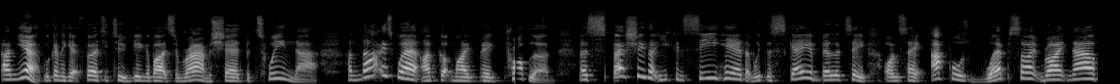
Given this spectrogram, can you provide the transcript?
and yeah, we're going to get 32 gigabytes of RAM shared between that. And that is where I've got my big problem especially that you can see here that with the scalability on say Apple's website right now,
